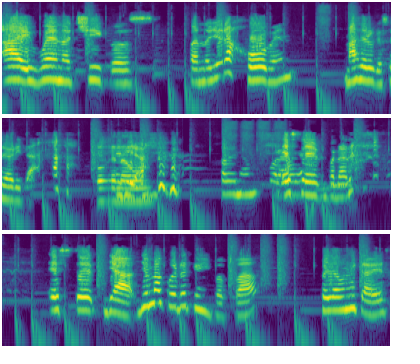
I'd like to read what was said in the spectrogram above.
Ay, bueno, chicos, cuando yo era joven, más de lo que soy ahorita, Joven aún. joven aún, este, por ahora. este, ya, yo me acuerdo que mi papá fue la única vez,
